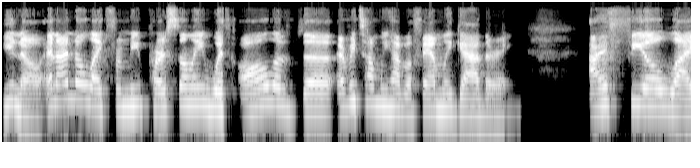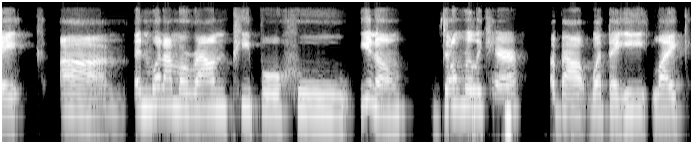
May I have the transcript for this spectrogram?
you know, and I know, like for me personally, with all of the, every time we have a family gathering, I feel like, um, and when I'm around people who, you know, don't really care about what they eat, like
